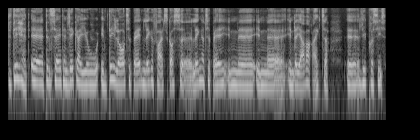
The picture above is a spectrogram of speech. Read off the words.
Det, det her, øh, den sag, den ligger jo en del år tilbage. Den ligger faktisk også øh, længere tilbage, end, øh, end, øh, end da jeg var rektor, øh, lige præcis.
